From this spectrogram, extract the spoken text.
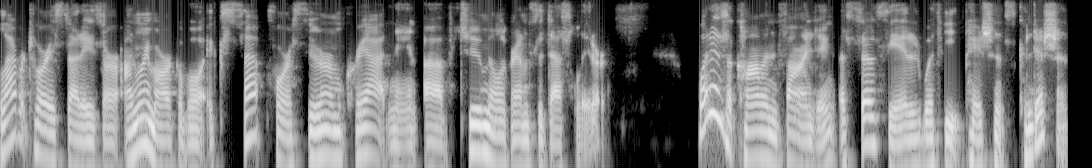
Laboratory studies are unremarkable except for a serum creatinine of 2 milligrams a deciliter. What is a common finding associated with the patient's condition?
